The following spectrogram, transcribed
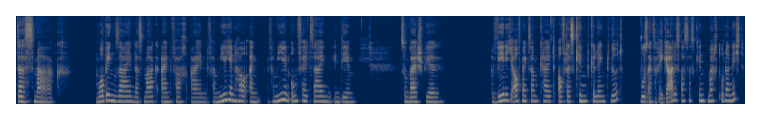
Das mag Mobbing sein, das mag einfach ein Familienhau ein Familienumfeld sein, in dem zum Beispiel wenig Aufmerksamkeit auf das Kind gelenkt wird, wo es einfach egal ist, was das Kind macht oder nicht.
